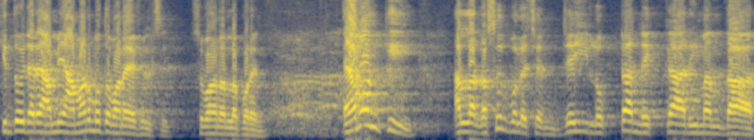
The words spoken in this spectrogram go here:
কিন্তু ওইটারে আমি আমার মতো বানায় ফেলছি। সুবাহান আল্লাহ পড়েন। এমন কি আল্লাহ রাসূল বলেছেন, যেই লোকটা নেককার ইমানদার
